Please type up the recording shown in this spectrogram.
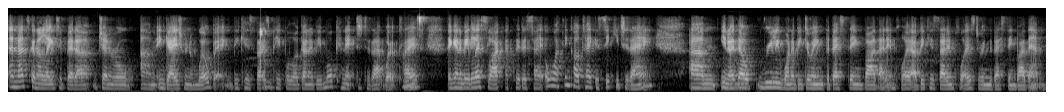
and that's going to lead to better general um, engagement and well-being because those mm. people are going to be more connected to that workplace. Mm. They're going to be less likely to say, "Oh, I think I'll take a sickie today." Um, you know, mm. they'll really want to be doing the best thing by that employer because that employer is doing the best thing by them.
